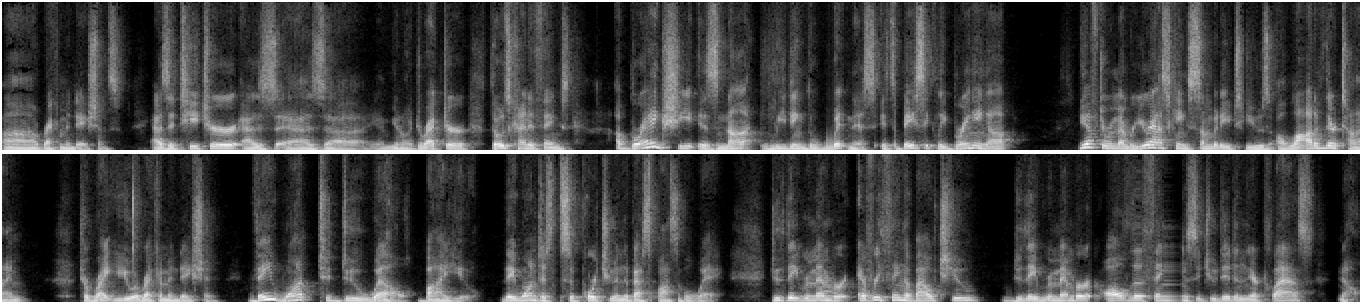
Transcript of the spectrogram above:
uh, recommendations as a teacher, as as a, you know a director, those kind of things. A brag sheet is not leading the witness. It's basically bringing up. You have to remember, you're asking somebody to use a lot of their time to write you a recommendation. They want to do well by you. They want to support you in the best possible way. Do they remember everything about you? Do they remember all the things that you did in their class? No.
